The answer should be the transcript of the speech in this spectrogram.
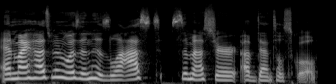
and my husband was in his last semester of dental school.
